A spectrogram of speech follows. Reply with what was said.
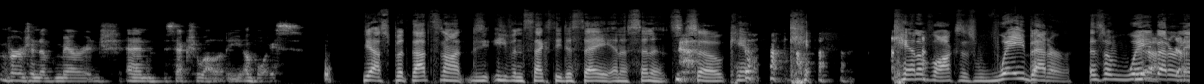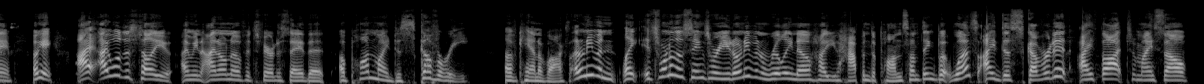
version of marriage and sexuality a voice. Yes, but that's not even sexy to say in a sentence. So can, can Canavox is way better. It's a way Yeah, better yes. name. Okay, I, I will just tell you. I mean, I don't know if it's fair to say that upon my discovery of Canavox, I don't even like. It's one of those things where you don't even really know how you happened upon something. But once I discovered it, I thought to myself,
